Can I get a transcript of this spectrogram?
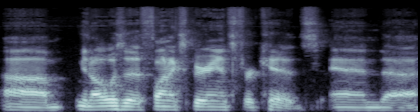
um, you know, it was a fun experience for kids. And, uh,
